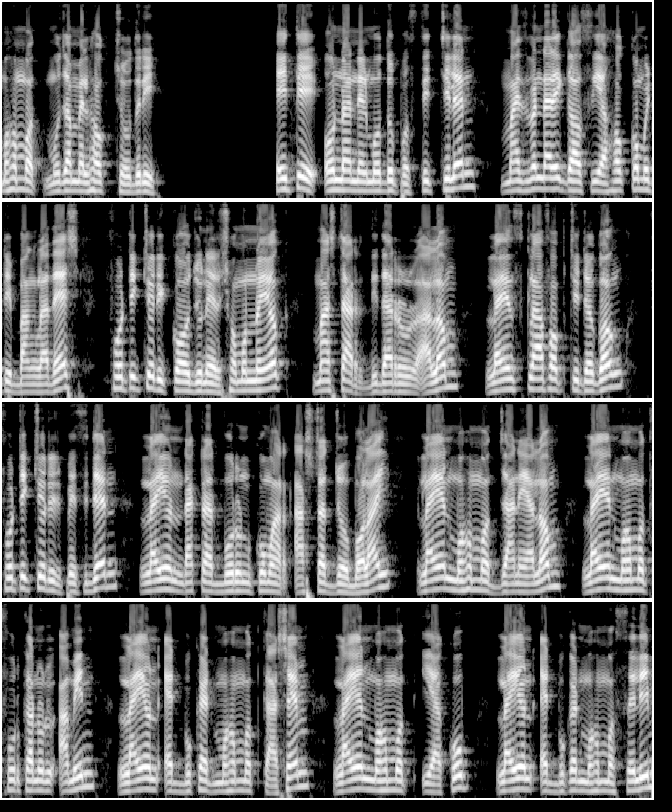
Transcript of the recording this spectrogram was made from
মোহাম্মদ মুজাম্মেল হক চৌধুরী। এতে অন্যান্যের মধ্যে উপস্থিত ছিলেন মাইজবান্ডারি গাউসিয়া হক কমিটি বাংলাদেশ, ফটিকচুরি কজুনের সমন্বয়ক master Didarul Alam, lions club of Chittagong, ফটিকচুরির president lion doctor Barun Kumar Acharya Balai, lion Mohammad Jane Alam, lion Mohammad Furkanul Amin, lion advocate Mohammad Kashem, lion Mohammad Yakub lion advocate Mohammad Selim,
